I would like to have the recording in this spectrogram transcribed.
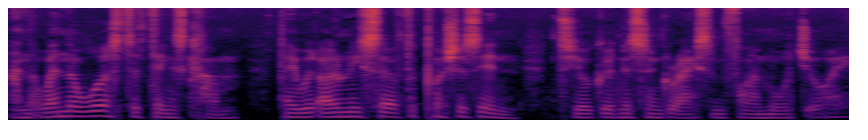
And that when the worst of things come, they would only serve to push us in to your goodness and grace and find more joy.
